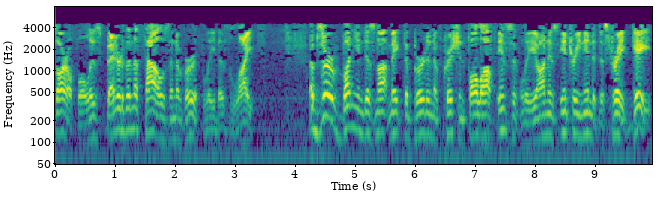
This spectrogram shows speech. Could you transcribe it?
sorrowful, is better than a thousand of earthly delights. Observe, Bunyan does not make the burden of Christian fall off instantly on his entering in at the strait gate,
